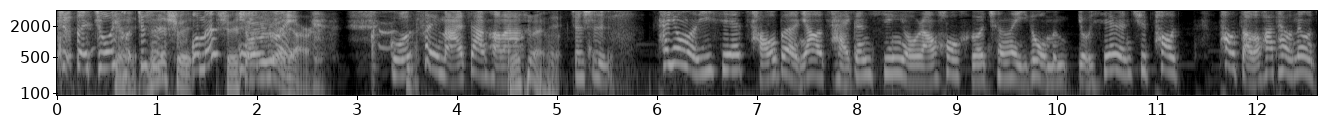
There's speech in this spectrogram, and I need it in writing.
就对桌游对，就是我们水稍国粹微热点儿，国粹麻酱，好吧，国粹就是它用了一些草本药材跟精油，然后合成了一个我们有些人去泡泡澡的话，它有那种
